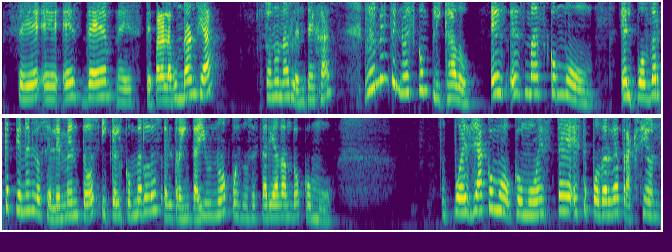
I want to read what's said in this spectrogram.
se, eh, es de, este, para la abundancia, son unas lentejas. Realmente no es complicado, es, es más como el poder que tienen los elementos y que el comerlos el 31 pues nos estaría dando como pues ya como como este este poder de atracción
